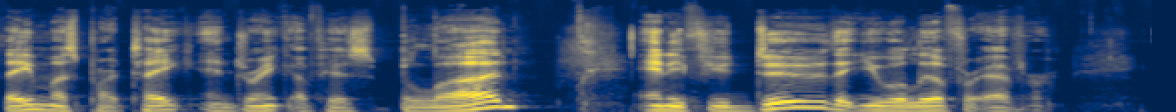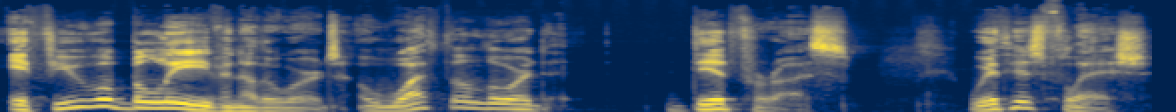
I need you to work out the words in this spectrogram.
They must partake and drink of his blood. And if you do, that you will live forever. If you will believe, in other words, what the Lord did for us with his flesh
